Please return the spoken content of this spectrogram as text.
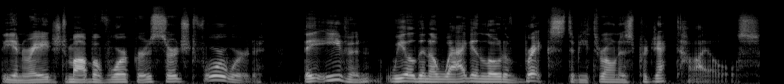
The enraged mob of workers surged forward. They even wheeled in a wagon load of bricks to be thrown as projectiles.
